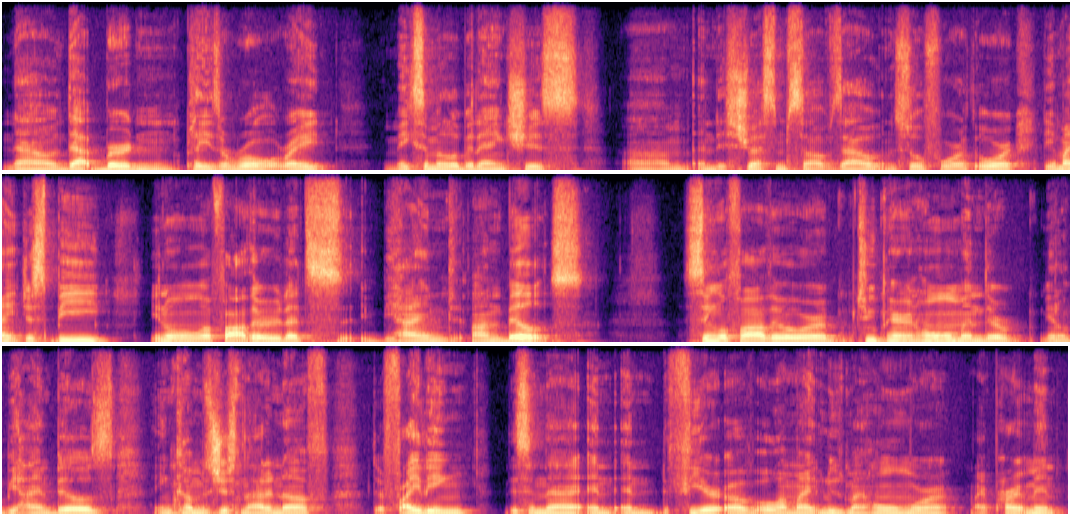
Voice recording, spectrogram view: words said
Now that burden plays a role, right? It makes them a little bit anxious um, and they stress themselves out and so forth. Or they might just be, you know, a father that's behind on bills, single father or two parent home, and they're, you know, behind bills. Income is just not enough. They're fighting this and that, and and the fear of oh, I might lose my home or my apartment,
